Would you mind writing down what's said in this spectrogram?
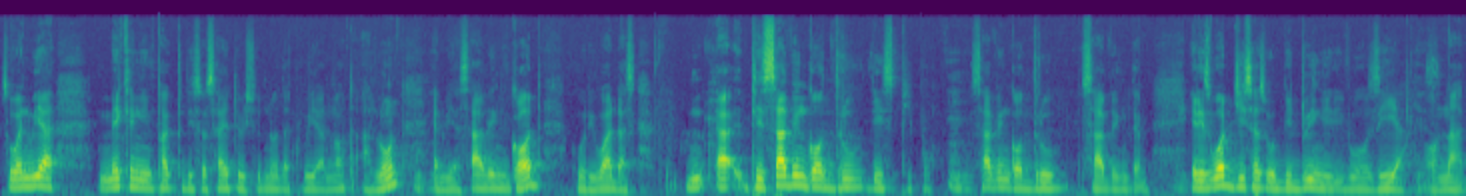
So when we are making impact to the society, we should know that we are not alone, and we are serving God who reward us. Uh, it is serving God through these people, Mhm. serving God through serving them. It is what Jesus would be doing if he was here Yes. on earth.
